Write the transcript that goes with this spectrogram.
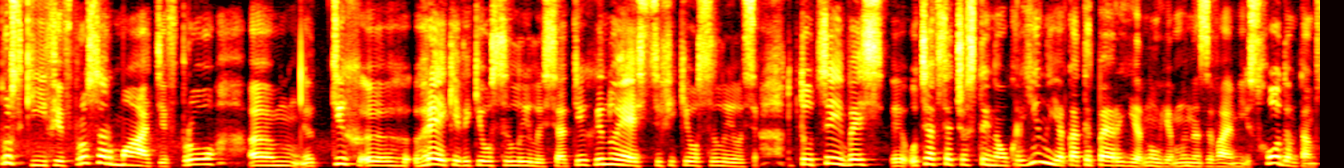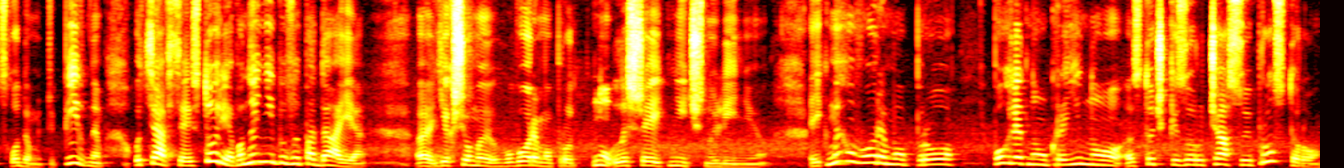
про скіфів, про сарматів, про ем, тих е, греків, які оселилися, тих генуезців, які оселилися. Тобто, оцей весь, е, оця вся частина України, яка тепер є, ну ми називаємо її Сходом, там Сходом і Півднем, оця вся історія, вона ніби випадає, е, якщо ми говоримо про ну, лише етнічну лінію. Як ми говоримо про погляд на Україну з точки зору часу і простору,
